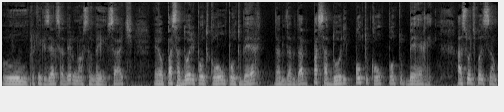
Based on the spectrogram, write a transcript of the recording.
Um, Para quem quiser saber, o nosso também site é o passadori.com.br, www.passadori.com.br à sua disposição.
